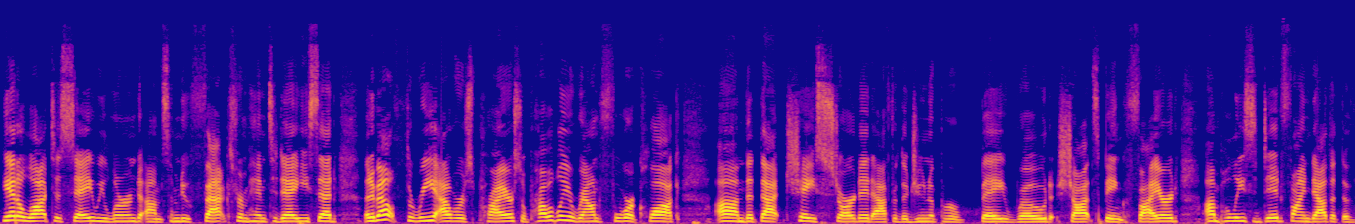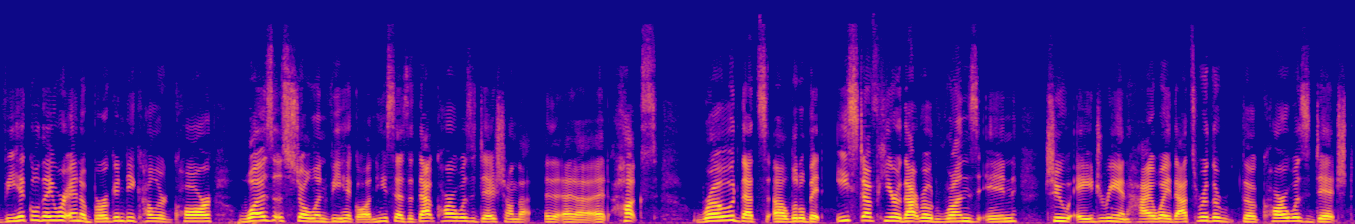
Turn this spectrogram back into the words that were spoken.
he had a lot to say. We learned um, some new facts from him today. He said that about three hours prior, so probably around four o'clock, um, that that chase started after the Juniper Bay Road shots being fired. Um, police did find out that the vehicle they were in, a burgundy colored car, was a stolen vehicle. And he says that that car was ditched on the uh, at Huck's road that's a little bit east of here. That road runs in to Adrian Highway. That's where the, the car was ditched.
